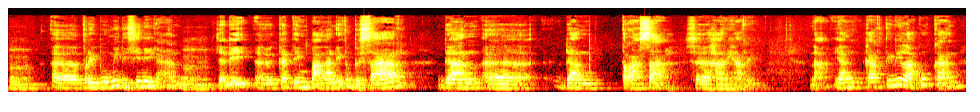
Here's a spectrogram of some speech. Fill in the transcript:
hmm. uh, pribumi di sini kan hmm. jadi uh, ketimpangan itu besar dan uh, dan terasa sehari-hari Nah, yang Kartini lakukan,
